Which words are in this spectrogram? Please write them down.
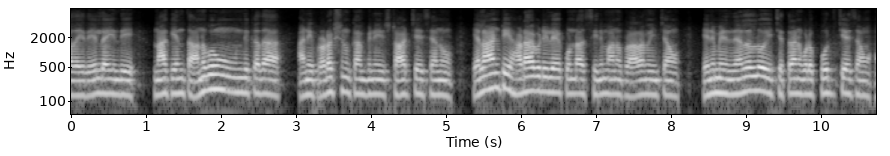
పదహైదేళ్ళు అయింది. నాకు ఇంత అనుభవం ఉంది కదా అని ప్రొడక్షన్ కంపెనీ స్టార్ట్ చేశాను. ఎలాంటి హడావిడి లేకుండా సినిమాను ప్రారంభించాం. ఎనిమిది నెలల్లో ఈ చిత్రాన్ని కూడా పూర్తి చేసాము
